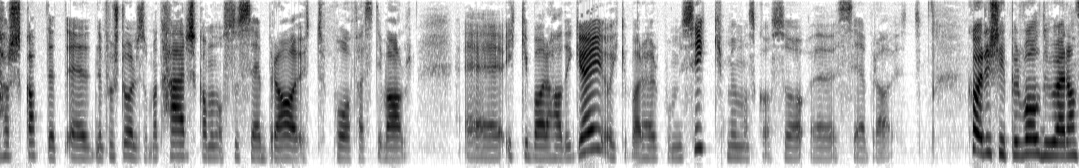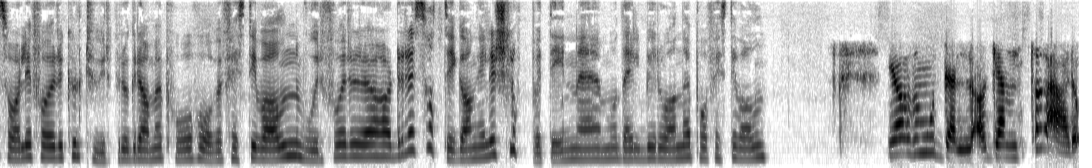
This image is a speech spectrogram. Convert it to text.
har, skapt et, en forståelse om at her skal man også se bra ut på festival. Eh, ikke bare ha det gøy og ikke bare høre på musikk, men man skal også eh, se bra ut. Kari Skippervold, du er ansvarlig for kulturprogrammet på HV-festivalen. Hvorfor har dere satt i gang eller sluppet inn eh, modellbyråene på festivalen? Ja, altså Modellagenter er det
